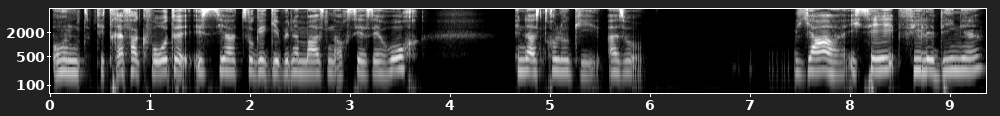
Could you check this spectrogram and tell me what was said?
Und die Trefferquote ist ja zugegebenermaßen auch sehr, sehr hoch in der Astrologie. Also ja, ich sehe viele Dinge,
